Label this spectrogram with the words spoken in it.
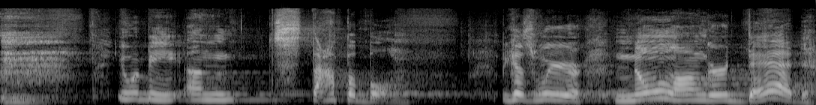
it would be unstoppable because we're no longer dead.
